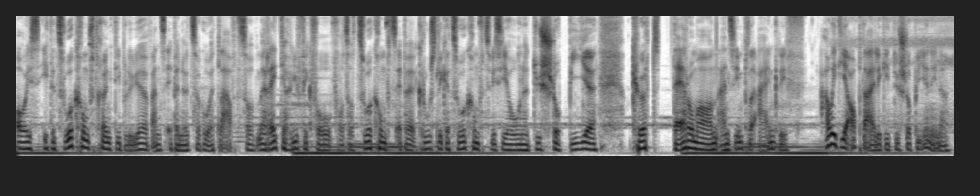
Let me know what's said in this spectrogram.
uns in der Zukunft könnte blühen, wenn es eben nicht so gut läuft. Also man redet ja häufig von, von so Zukunfts-, eben gruseligen Zukunftsvisionen, Dystopien. Gehört der Roman «Ein simpler Eingriff» auch in die Abteilung in Dystopien hinein?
